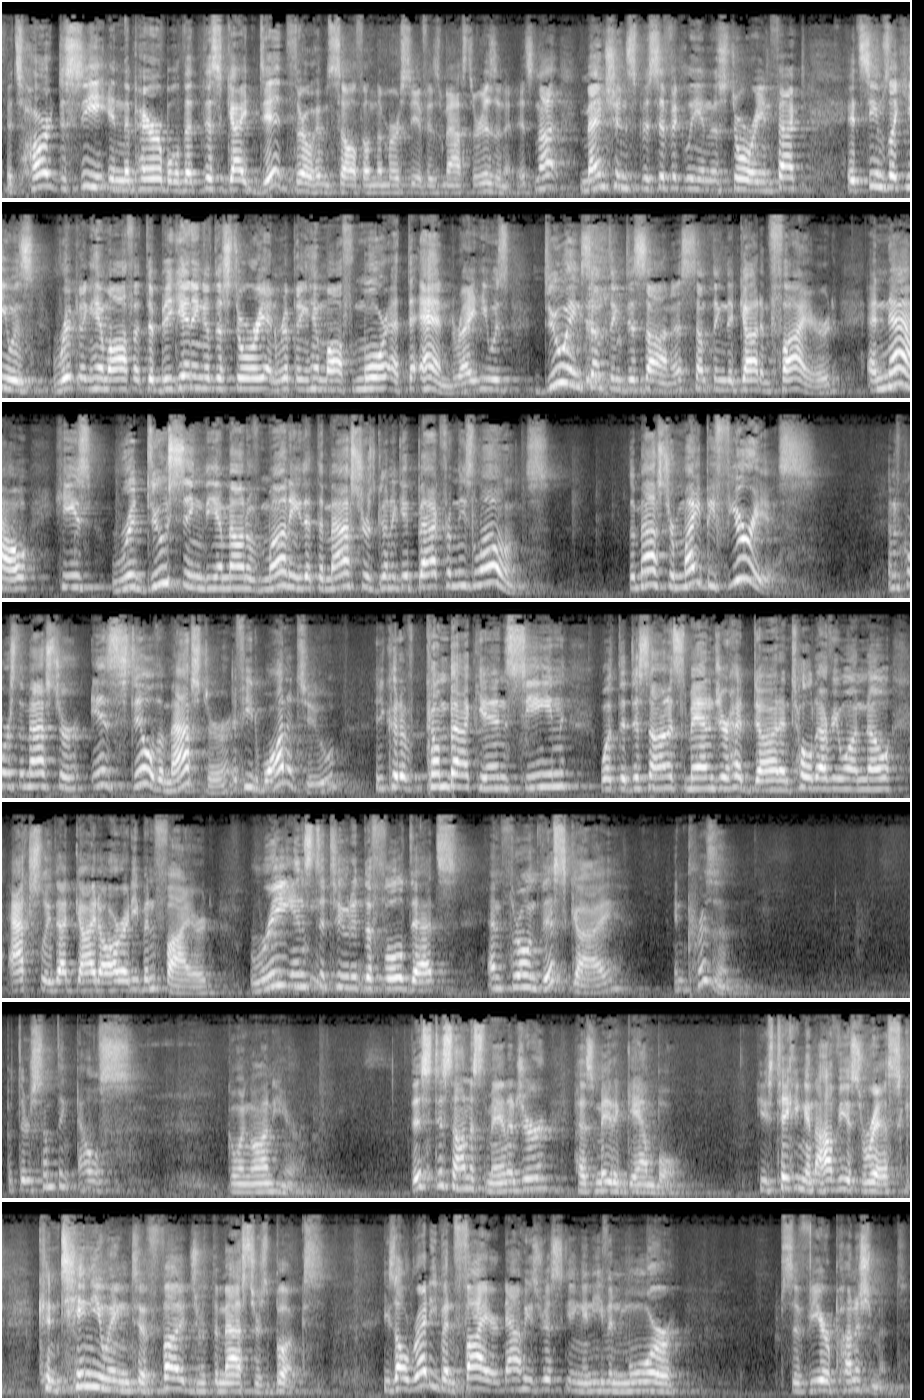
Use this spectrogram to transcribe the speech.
It's hard to see in the parable that this guy did throw himself on the mercy of his master, isn't it? It's not mentioned specifically in the story. In fact, it seems like he was ripping him off at the beginning of the story and ripping him off more at the end, right? He was doing something dishonest, something that got him fired, and now he's reducing the amount of money that the master is going to get back from these loans. The master might be furious. And of course, the master is still the master. If he'd wanted to, he could have come back in, seen what the dishonest manager had done, and told everyone, no, actually, that guy had already been fired, reinstituted the full debts, and thrown this guy in prison. But there's something else going on here. This dishonest manager has made a gamble. He's taking an obvious risk, continuing to fudge with the master's books. He's already been fired, now he's risking an even more severe punishment.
